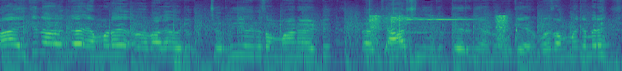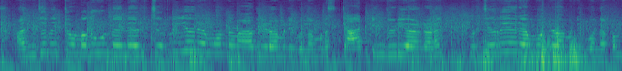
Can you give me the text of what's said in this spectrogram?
ആ അയക്കുന്ന ആൾക്ക് നമ്മുടെ വക ഒരു ചെറിയൊരു സമ്മാനമായിട്ട് ക്യാഷ് നിങ്ങൾക്ക് തരുന്നതാണ്. ഓക്കെ അപ്പോൾ സമ്മാനം വരെ അഞ്ച് മിനിറ്റ് ഉള്ളത് കൊണ്ട് തന്നെ ഒരു ചെറിയൊരു എമൗണ്ടാണ് ആദ്യം ഇടാൻ വേണ്ടി പോകുന്നത്. നമ്മുടെ സ്റ്റാർട്ടിംഗ് വീഡിയോ ആയിട്ടാണ് ഒരു ചെറിയൊരു എമൗണ്ട് ഇടാൻ വേണ്ടി പോകുന്നത്. അപ്പം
